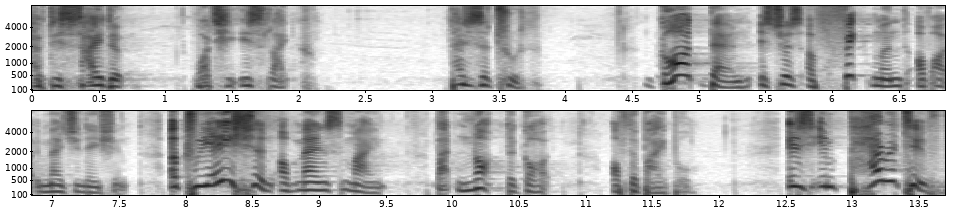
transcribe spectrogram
have decided what he is like. That is the truth. God then is just a figment of our imagination, a creation of man's mind, but not the God of the Bible. It is imperative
